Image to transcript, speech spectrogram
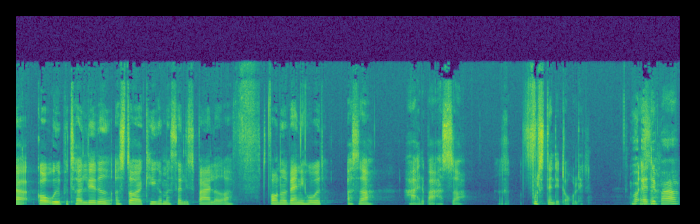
at jeg går ud på toilettet, og står og kigger mig selv i spejlet, og får noget vand i hovedet, og så har jeg det bare så fuldstændig dårligt. Hvor altså, er det bare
